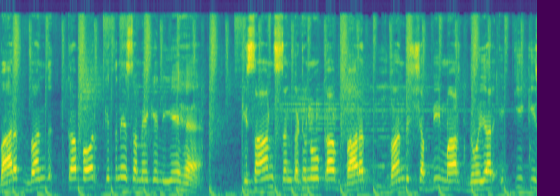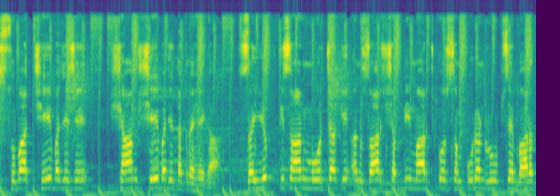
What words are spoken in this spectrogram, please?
भारत बंद कब और कितने समय के लिए है? किसान संगठनों का भारत बंद 26 मार्च 2021 की सुबह 6 बजे से शाम छह बजे तक रहेगा। संयुक्त किसान मोर्चा के अनुसार 26 मार्च को संपूर्ण रूप से भारत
